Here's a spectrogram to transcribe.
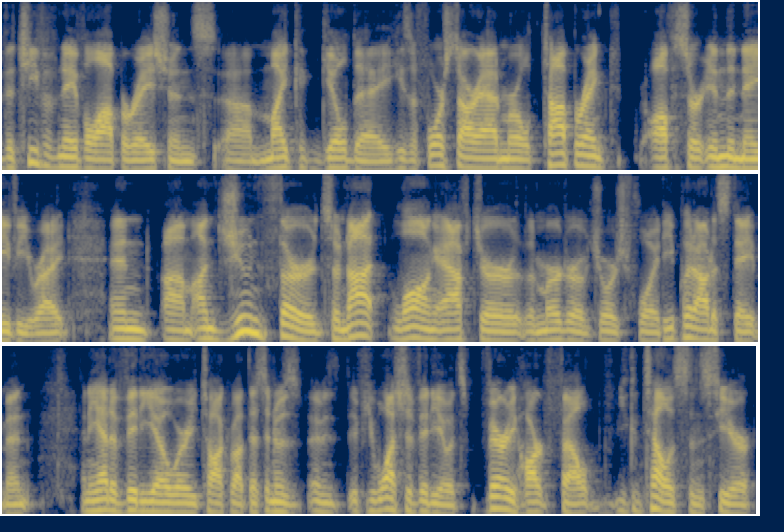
the Chief of Naval Operations, uh, Mike Gilday. He's a four-star admiral, top-ranked officer in the Navy, right? And um, on June 3rd, so not long after the murder of George Floyd, he put out a statement and he had a video where he talked about this. And it was, if you watch the video, it's very heartfelt. You can tell it's sincere,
